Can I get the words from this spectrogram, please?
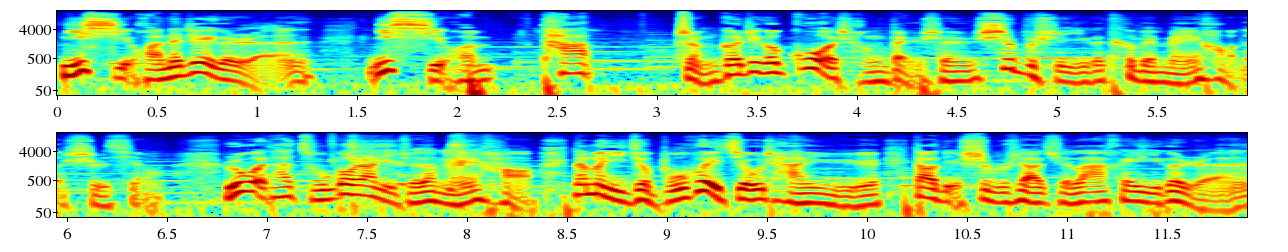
你喜欢的这个人，你喜欢他。整个这个过程本身是不是一个特别美好的事情？如果它足够让你觉得美好，那么你就不会纠缠于到底是不是要去拉黑一个人。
